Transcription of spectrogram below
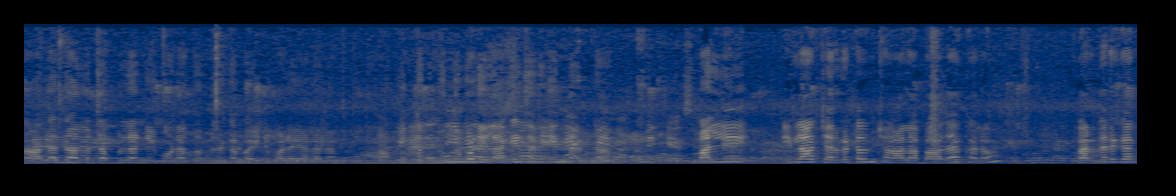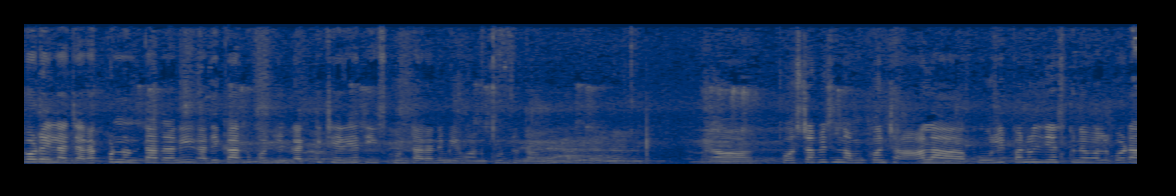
ఖాతాదారుల డబ్బులన్నీ కూడా తొందరగా బయటపడేయాలని అనుకుంటున్నాము. ఇంతకు ముందు కూడా ఇలాగే జరిగిందంట. మళ్ళీ ఇలా జరగటం చాలా బాధాకరం. ఫర్దర్గా కూడా ఇలా జరగకుండా ఉంటుందని అధికారులు కొంచెం గట్టి చర్య తీసుకుంటారని మేము అనుకుంటున్నాము. పోస్ట్ ఆఫీస్ని నమ్ముకొని చాలా కూలి పనులు చేసుకునే వాళ్ళు కూడా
